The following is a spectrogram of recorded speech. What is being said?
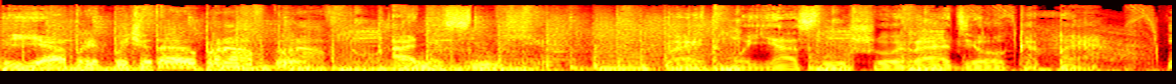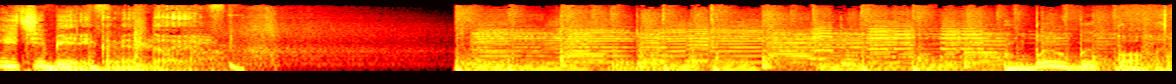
Я предпочитаю правду, правду, а не слухи. Поэтому я слушаю Радио КП. И тебе рекомендую. Был бы повод.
